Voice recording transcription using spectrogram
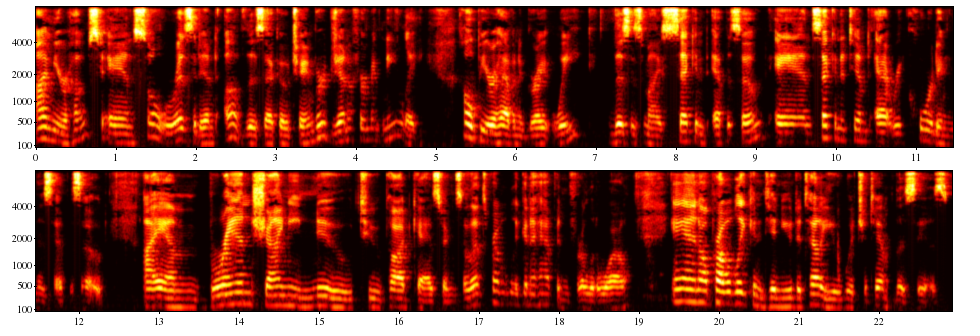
I'm your host and sole resident of this Echo Chamber, Jennifer McNeely. Hope you're having a great week. This is my second episode and second attempt at recording this episode. I am brand shiny new to podcasting, so that's probably going to happen for a little while. And I'll probably continue to tell you which attempt this is.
